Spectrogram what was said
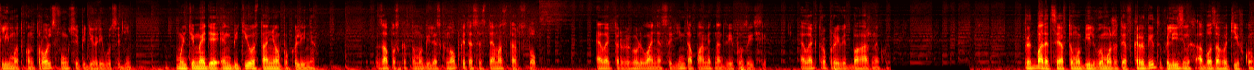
клімат-контроль з функцією підігріву сидінь, мультимедіа NBT останнього покоління, запуск автомобіля з кнопки та система старт-стоп, електрорегулювання сидінь та пам'ять на дві позиції, електропривід багажнику. Придбати цей автомобіль ви можете в кредит, в лізинг або за готівку.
